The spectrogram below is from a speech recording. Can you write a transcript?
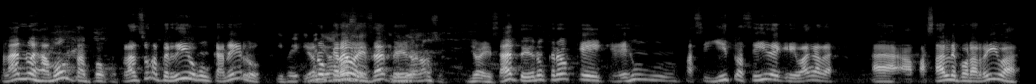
Plan no es jamón tampoco. Plan solo ha perdido con Canelo. Y pe- y Yo no creo, exacto, yo exacto, yo no creo que, que es un pasillito así de que van a, a- a pasarle por arriba.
